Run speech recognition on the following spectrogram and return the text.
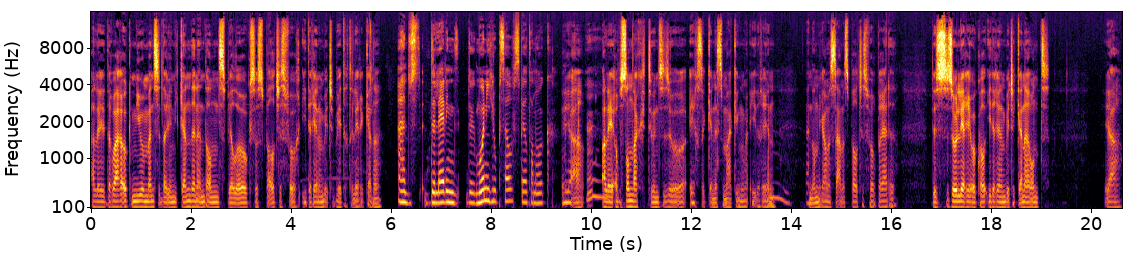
Allee, er waren ook nieuwe mensen dat je niet kende en dan speelden we ook zo spelletjes voor iedereen een beetje beter te leren kennen. Ah, dus de leiding, de Moni-groep zelf speelt dan ook? Ja, ah, allee, op zondag doen ze zo eerste kennismaking met iedereen. Hmm. En dan gaan we samen spelletjes voorbereiden. Dus zo leer je ook wel iedereen een beetje kennen, want ja,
